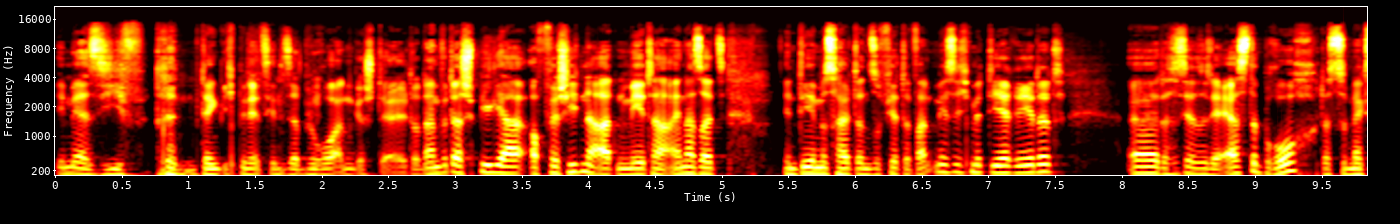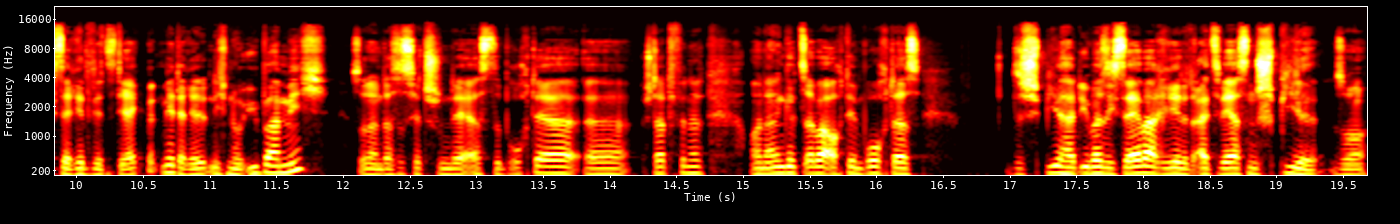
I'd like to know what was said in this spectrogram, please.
immersiv drin. Denkt, ich bin jetzt hier in dieser Büro angestellt. Und dann wird das Spiel ja auf verschiedene Arten Meta. Einerseits, indem es halt dann so vierte Wandmäßig mit dir redet. Äh, das ist ja so der erste Bruch, dass du merkst, der redet jetzt direkt mit mir, der redet nicht nur über mich, sondern das ist jetzt schon der erste Bruch, der äh, stattfindet. Und dann gibt es aber auch den Bruch, dass das Spiel halt über sich selber redet, als wäre es ein Spiel. So.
